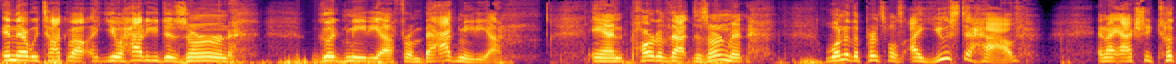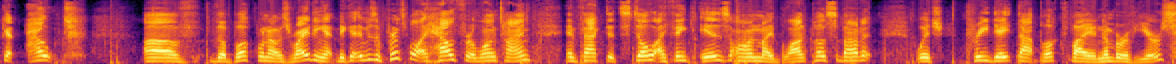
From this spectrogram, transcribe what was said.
in there, we talk about you know, how do you discern good media from bad media. And part of that discernment, one of the principles I used to have and I actually took it out of the book when I was writing it because it was a principle I held for a long time. In fact, it still, I think, is on my blog posts about it, which predate that book by a number of years.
